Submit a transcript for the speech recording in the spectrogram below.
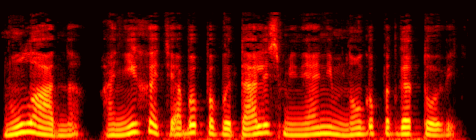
ну ладно, они хотя бы попытались меня немного подготовить.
